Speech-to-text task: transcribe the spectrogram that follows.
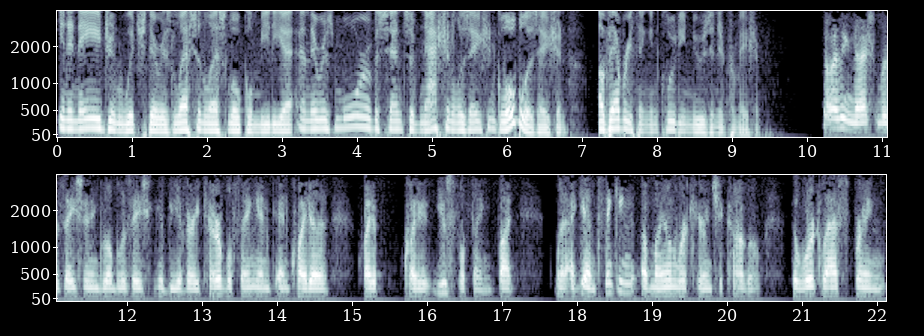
in an age in which there is less and less local media and there is more of a sense of nationalization, globalization of everything, including news and information? Well, I think nationalization and globalization could be a very terrible thing and, and quite a quite a quite a useful thing. But again, thinking of my own work here in Chicago, the work last spring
